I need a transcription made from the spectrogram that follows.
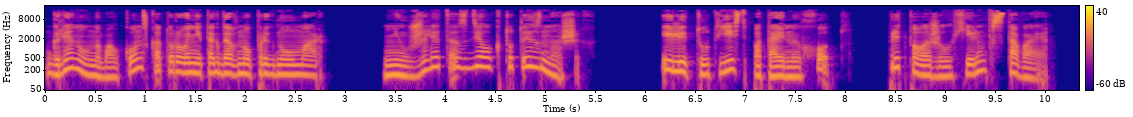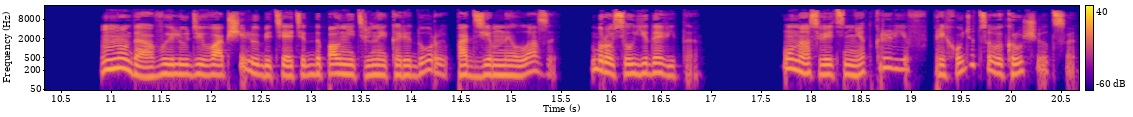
Глянул на балкон, с которого не так давно прыгнул Мар. Неужели это сделал кто-то из наших? Или тут есть потайный ход? Предположил Хельм, вставая. «Ну да, вы, люди, вообще любите эти дополнительные коридоры, подземные лазы», — бросил ядовито. «У нас ведь нет крыльев, приходится выкручиваться.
